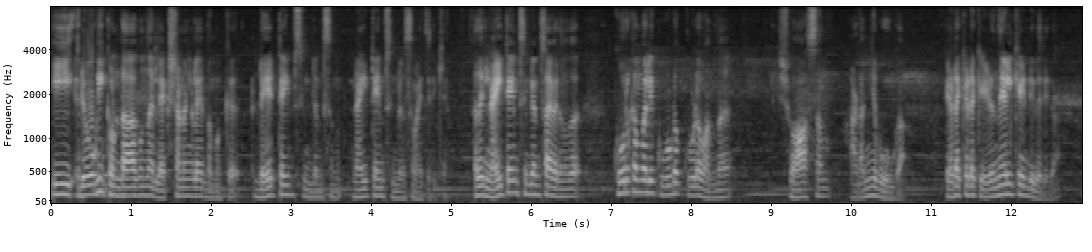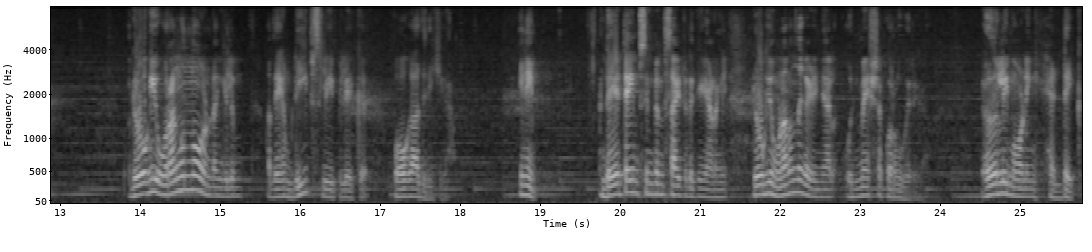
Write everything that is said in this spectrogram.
ഈ രോഗിക്കുണ്ടാകുന്ന ലക്ഷണങ്ങളെ നമുക്ക് ഡേ ടൈം സിംറ്റംസും നൈറ്റ് ടൈം സിംറ്റംസുമായി തിരിക്കാം. അതിൽ നൈറ്റ് ടൈം സിംറ്റംസായി വരുന്നത് കൂർക്കം വലി കൂടെ കൂടെ വന്ന് ശ്വാസം അടഞ്ഞു പോവുക ഇടയ്ക്കിടയ്ക്ക് എഴുന്നേൽക്കേണ്ടി വരിക. രോഗി ഉറങ്ങുന്നുണ്ടെങ്കിലും അദ്ദേഹം ഡീപ്പ് സ്ലീപ്പിലേക്ക് പോകാതിരിക്കുക. ഇനിയും ഡേ ടൈം സിംറ്റംസ് ആയിട്ട് എടുക്കുകയാണെങ്കിൽ രോഗി ഉണർന്നു കഴിഞ്ഞാൽ ഉന്മേഷക്കുറവ് വരിക. Early morning headache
